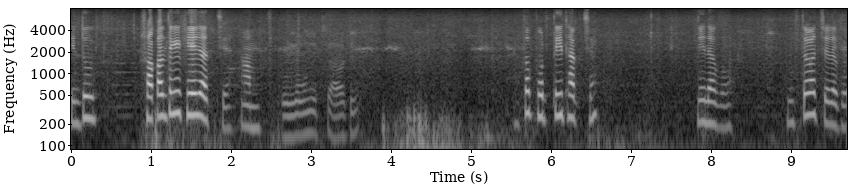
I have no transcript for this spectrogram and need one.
কিন্তু সকাল থেকে খেয়ে যাচ্ছে আম। তো পড়তেই থাকছে। এই দেখো বুঝতে পারছ দেখো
